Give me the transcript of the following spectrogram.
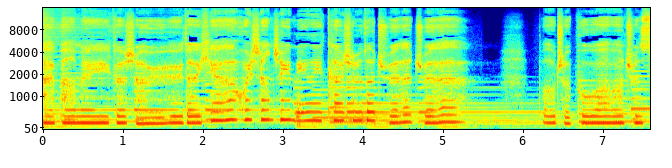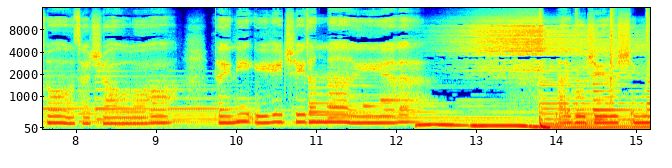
害怕每一个下雨的夜，会想起你离开时的决绝。抱着布娃娃蜷缩在角落，陪你一起的那一夜。来不及旅行的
